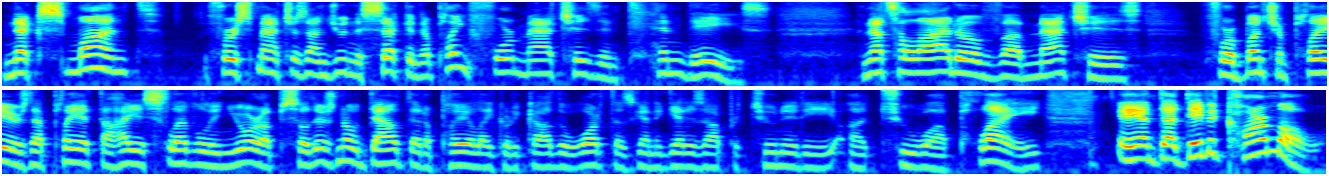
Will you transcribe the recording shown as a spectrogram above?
next month, first match is on June the 2nd. They're playing four matches in 10 days. And that's a lot of uh, matches for a bunch of players that play at the highest level in Europe. So there's no doubt that a player like Ricardo Horta is going to get his opportunity uh, to uh, play. And uh, David Carmo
